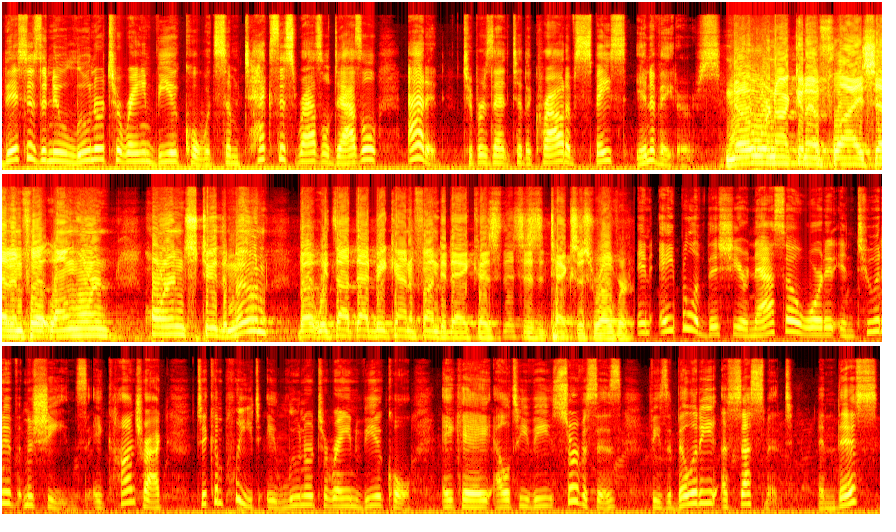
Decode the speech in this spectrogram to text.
This is a new lunar terrain vehicle with some Texas razzle dazzle added to present to the crowd of space innovators. No, we're not going to fly seven foot longhorn horns to the moon, but we thought that'd be kind of fun today because this is a Texas rover. In April of this year, NASA awarded Intuitive Machines a contract to complete a lunar terrain vehicle, aka LTV services feasibility assessment. And this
